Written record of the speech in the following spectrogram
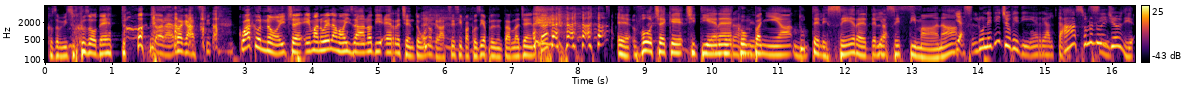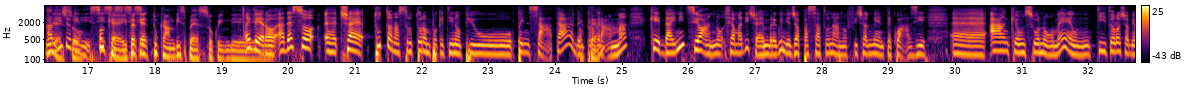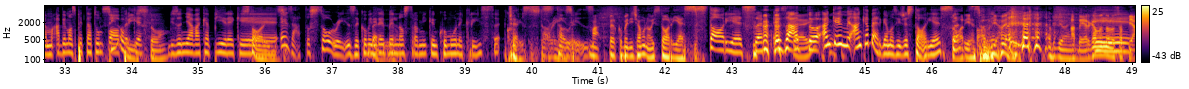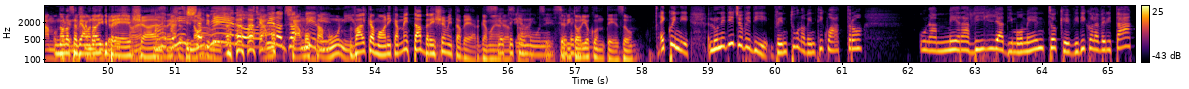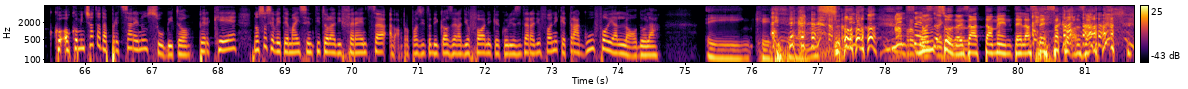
Cosa, mi so- cosa ho detto? Allora, ragazzi, qua con noi c'è Emanuela Moisano di R101. Grazie, si fa così a presentare la gente. Eh, voce che ci tiene Adorabile. compagnia Mm. tutte le sere della Yes. settimana. Yes, lunedì giovedì in realtà. Ah, solo Sì, lunedì giovedì? Lunedì Adesso? giovedì, sì, ok, sì, sì, sì, perché sì. tu cambi spesso, quindi... È vero, adesso eh, c'è tutta una struttura un pochettino più pensata del Ok. programma che da inizio anno, siamo a dicembre, quindi è già passato un anno ufficialmente quasi, eh, ha anche un suo nome, un titolo, ci abbiamo, abbiamo aspettato un Sì, po' perché visto. bisognava capire che... Stories. Esatto, stories, come Bello. direbbe il nostro amico in comune Chris. Certo, Chris, stories. Ma per come diciamo noi, stories. Stories, esatto. Ok. Anche, anche a Bergamo si dice stories. Stories, ovviamente. ovviamente. A Bergamo non lo Eh, sappiamo. non lo sappiamo noi di Brescia, eh. eh. Ah, Brescia, Brescia, no, vero, è siamo, vero, già siamo vedi? Camuni. Val Camonica, metà Brescia e metà Bergamo in Siete realtà. comuni, Sì, siete territorio comuni. conteso. E quindi lunedì, giovedì 21-24, una meraviglia di momento che vi dico la verità, co- ho cominciato ad apprezzare non subito, perché non so se avete mai sentito la differenza, a proposito di cose radiofoniche, curiosità radiofoniche, tra gufo e allodola. E in che senso? Nel proposito senso- non sono esattamente la stessa cosa.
